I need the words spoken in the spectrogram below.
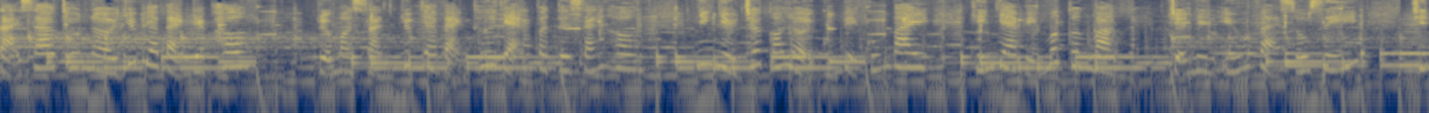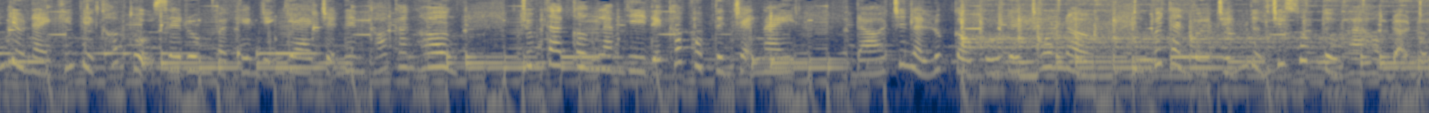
Tại sao toner giúp da bạn đẹp hơn? Rửa mặt sạch giúp da bạn thư giãn và tươi sáng hơn, nhưng nhiều chất có lợi cũng bị cuốn bay, khiến da bị mất cân bằng, trở nên yếu và xấu xí. Chính điều này khiến việc hấp thụ serum và kem dưỡng da trở nên khó khăn hơn. Chúng ta cần làm gì để khắc phục tình trạng này? Đó chính là lúc cầu cứu đến toner. Với thành phần chính được chiết xuất từ hoa hồng đỏ nổi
